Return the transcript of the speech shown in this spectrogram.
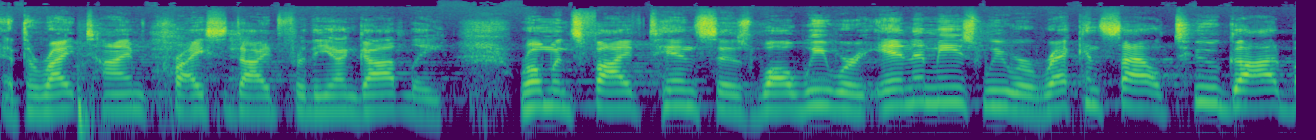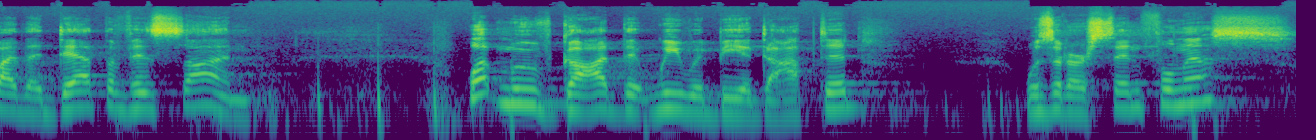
At the right time, Christ died for the ungodly. Romans 5:10 says, "While we were enemies, we were reconciled to God by the death of his son." What moved God that we would be adopted? Was it our sinfulness?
